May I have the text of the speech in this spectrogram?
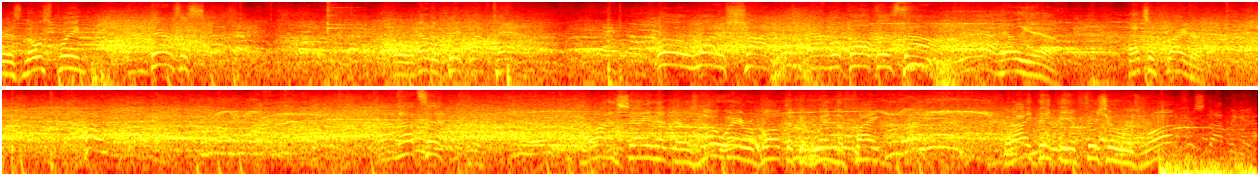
There is no spring. And there's a. s- Oh, another big left hand. Oh, what a shot! And Ribalta's down. Yeah, hell yeah. That's a fighter. And that's it. I want to say that there's no way Revolta could win the fight, but I think the official was wrong for stopping it.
